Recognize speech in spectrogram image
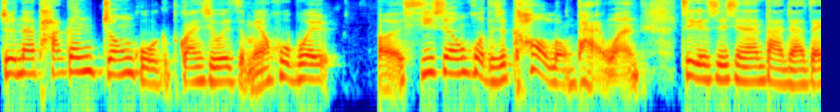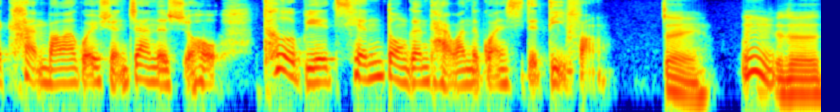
就是那他跟中国关系会怎么样？会不会呃牺牲或者是靠拢台湾？这个是现在大家在看巴拉圭选战的时候特别牵动跟台湾的关系的地方。对。嗯，觉得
